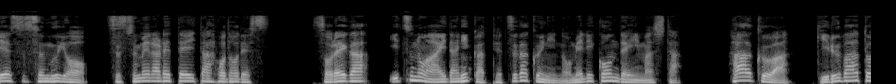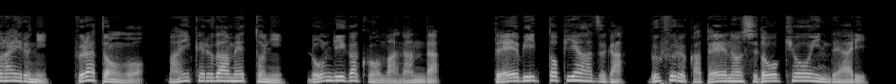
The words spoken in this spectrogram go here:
へ進むよう進められていたほどです。それが、いつの間にか哲学にのめり込んでいました。ハークは、ギルバート・ライルに、プラトンを、マイケル・ダメットに、論理学を学んだ。デイビッド・ピアーズが、 B.Phil 課程の指導教員であり、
